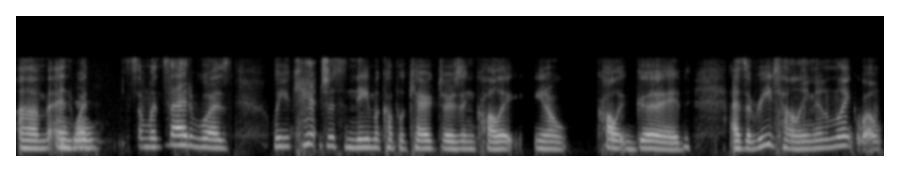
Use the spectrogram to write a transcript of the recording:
Um, and what Mhm. someone said was, well, you can't just name a couple characters and call it, you know, call it good as a retelling. And I'm like, well,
